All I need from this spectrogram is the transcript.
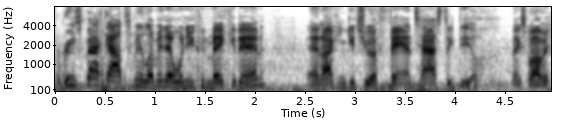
Reach back out to me, let me know when you can make it in, and I can get you a fantastic deal. Thanks, Bobbie.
